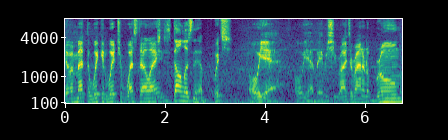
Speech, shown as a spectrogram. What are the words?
you ever met the Wicked Witch of West LA? Jesus, don't listen to him. Witch? Oh, yeah. Oh, yeah, baby. She rides around in a broom.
